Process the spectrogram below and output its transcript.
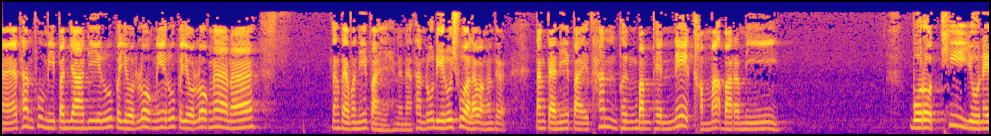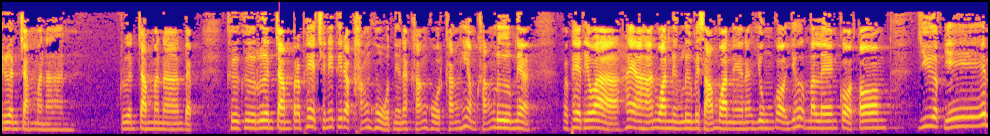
นะท่านผู้มีปัญญาดีรู้ประโยชน์โลกนี้ รู้ประโยชน์โลกหน้านะ ตั้งแต่วันนี้ไปเนี่ยนะท่านรู้ดีรู้ชั่วแล้วว่างั้นเถอะ ตั้งแต่นี้ไปท่านพึงบำเพ็ญเนคขมมะบารมี บุรุษที่อยู่ในเรือนจำมานาน เรือนจำมานานแบบคือคือเรือนจำประเภทชนิดที่เราขังโหดเนี่ยนะขังโหดขังเหี้ยมขังลืมเนี่ยประเภทที่ว่าให้อาหารวันหนึ่งลืมไปสามวันเนี่ยนะยุงก็เยอะมแมลงก็ตอม เยือกเย็น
